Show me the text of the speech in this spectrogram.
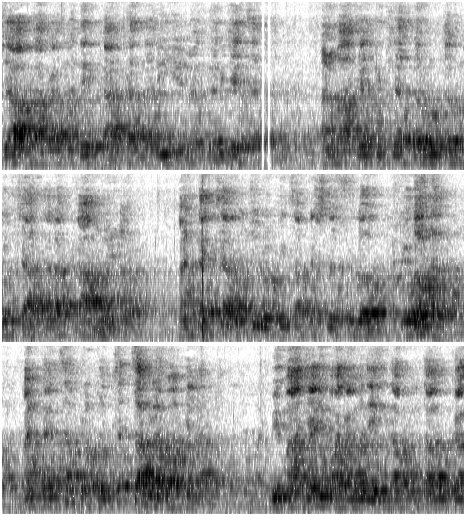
ज्या भागामध्ये कारखानदारी येणं गरजेचं आहे आणि माझ्या तिथल्या तरुण तरुणींच्या हाताला काम मिळणं आणि त्यांच्या रोजीरोटीचा प्रश्न सोडव सोडवणं आणि त्यांचा प्रपंच चांगला मार्गी लागला मी माझ्याही भागामध्ये इंदापूर तालुका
